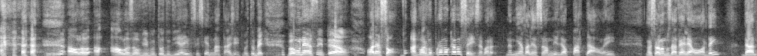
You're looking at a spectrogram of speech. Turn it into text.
Aula, aulas ao vivo todo dia, aí vocês querem matar a gente, mas tudo bem. Vamos nessa então. Olha só, agora eu vou provocar vocês. Agora, na minha avaliação, a melhor parte da aula, hein? Nós falamos da velha ordem, da,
